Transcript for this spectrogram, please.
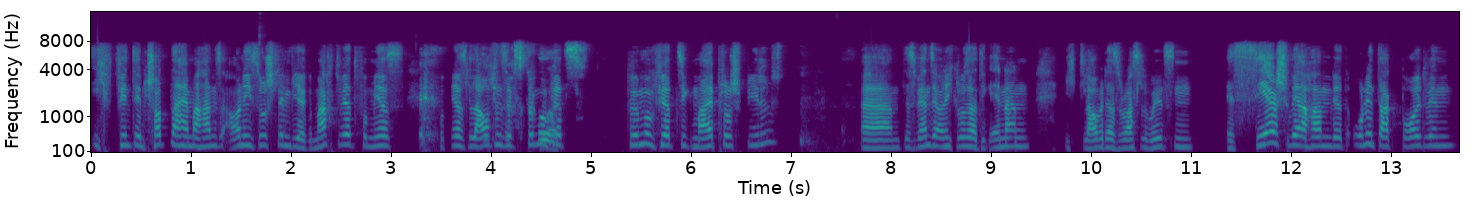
ich finde den Schottenheimer Hans auch nicht so schlimm, wie er gemacht wird. Von mir aus, von mir aus laufen sie 45, 45 Mal pro Spiel. Ähm, das werden sie auch nicht großartig ändern. Ich glaube, dass Russell Wilson es sehr schwer haben wird, ohne Doug Baldwin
